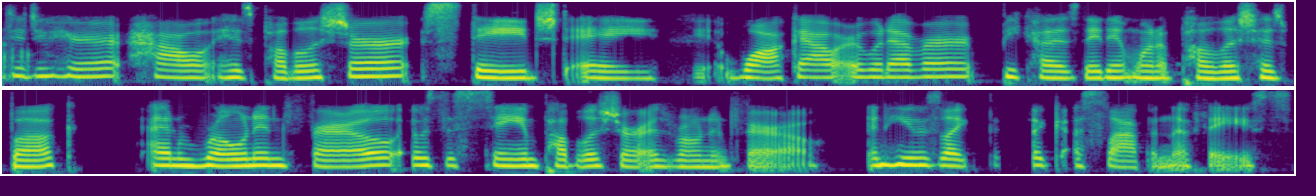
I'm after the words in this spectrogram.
Did you hear how his publisher staged a walkout or whatever because they didn't want to publish his book? And Ronan Farrow, it was the same publisher as Ronan Farrow, and he was like like a slap in the face.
